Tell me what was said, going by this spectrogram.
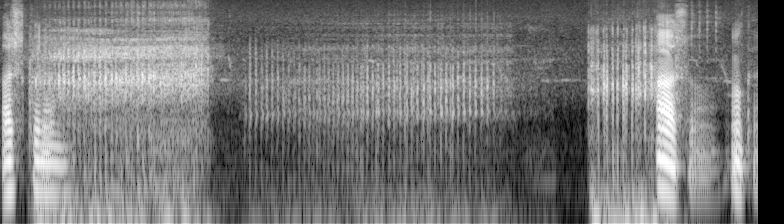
Was können? Ah, so, okay.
